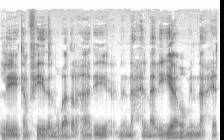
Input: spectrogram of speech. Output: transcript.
لتنفيذ المبادرة هذه من الناحية المالية ومن ناحية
